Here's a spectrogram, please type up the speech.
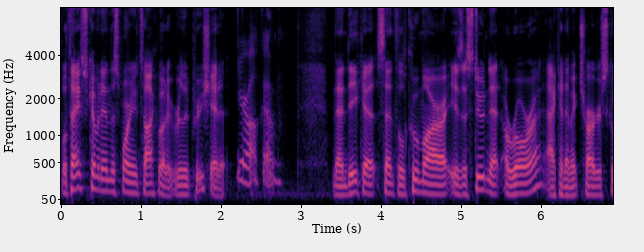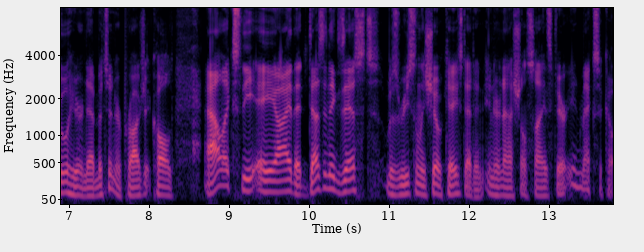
Well, thanks for coming in this morning to talk about it. Really appreciate it. You're welcome. Nandika Senthil Kumar is a student at Aurora Academic Charter School here in Edmonton. Her project called Alex the AI That Doesn't Exist was recently showcased at an international science fair in Mexico.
